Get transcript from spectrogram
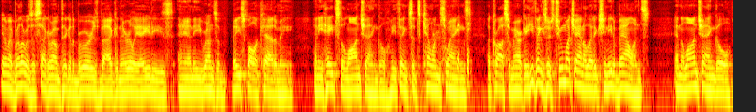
You know, my brother was a second round pick of the Brewers back in the early 80s, and he runs a baseball academy, and he hates the launch angle. He thinks it's killing swings across America. He thinks there's too much analytics. You need a balance. And the launch angle,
